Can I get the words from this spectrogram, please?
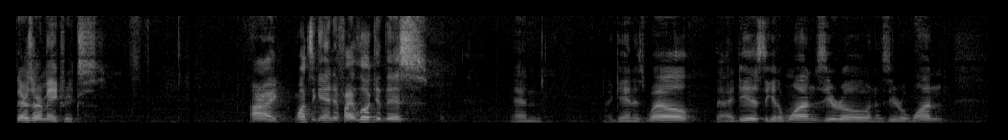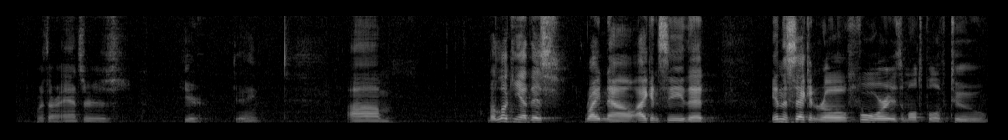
There's our matrix. All right, once again, if I look at this, and again as well, the idea is to get a 1, 0, and a 0, 1 with our answers here, okay? Um, but looking at this right now, I can see that in the second row, 4 is a multiple of 2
